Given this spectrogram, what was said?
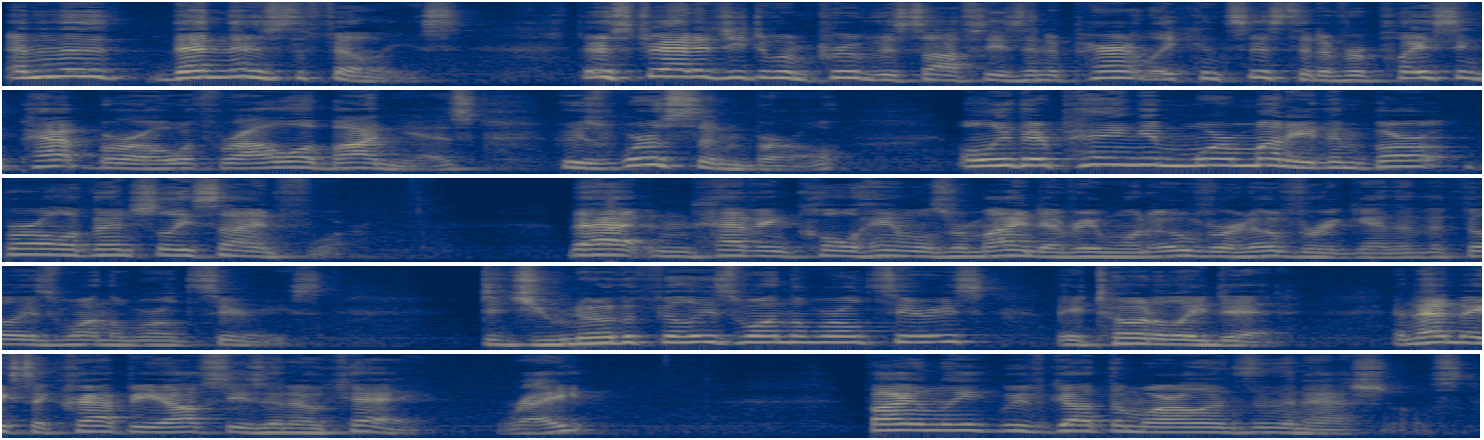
And the, then there's the Phillies. Their strategy to improve this offseason apparently consisted of replacing Pat Burrell with Raul Ibanez, who's worse than Burrell, only they're paying him more money than Bur- Burrell eventually signed for. That and having Cole Hamels remind everyone over and over again that the Phillies won the World Series. Did you know the Phillies won the World Series? They totally did. And that makes a crappy offseason okay, right? Finally, we've got the Marlins and the Nationals.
